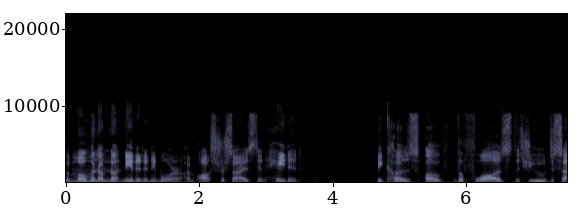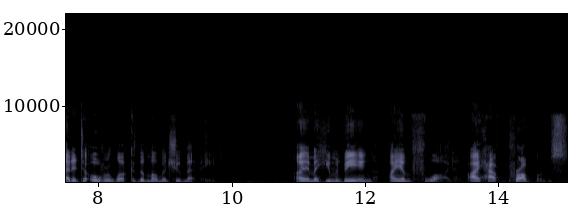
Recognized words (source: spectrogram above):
The moment I'm not needed anymore, I'm ostracized and hated because of the flaws that you decided to overlook the moment you met me. I am a human being. I am flawed. I have problems.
